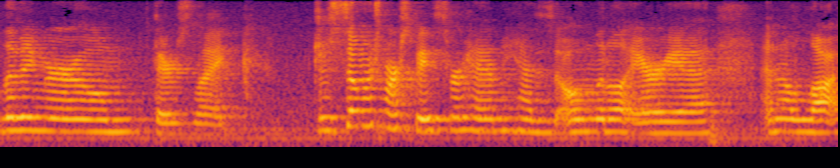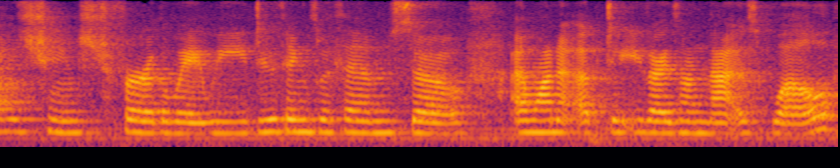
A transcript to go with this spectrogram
living room. There's like just so much more space for him. He has his own little area and a lot has changed for the way we do things with him. So I want to update you guys on that as well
